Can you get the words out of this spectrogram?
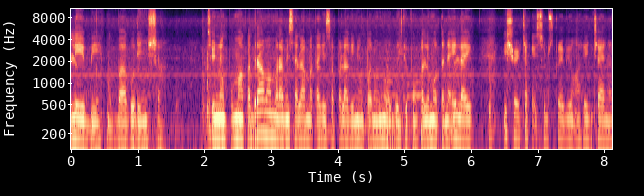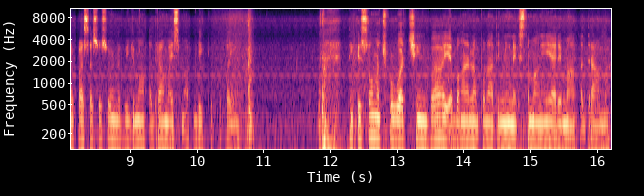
Libby. Magbago din siya. So yun lang po mga kadrama. Maraming salamat lagi sa palagi niyong panunood. Huwag niyo pong kalimutan na i-like, i-share, at i-subscribe yung aking channel para sa susunod na video mga kadrama is ma-update ko po kayo. Thank you so much for watching. Bye. Abangan na lang po natin yung next na mangyayari mga kadrama.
